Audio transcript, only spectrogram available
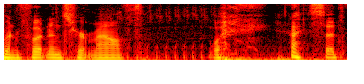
Open foot, into her mouth. Wait, I said.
